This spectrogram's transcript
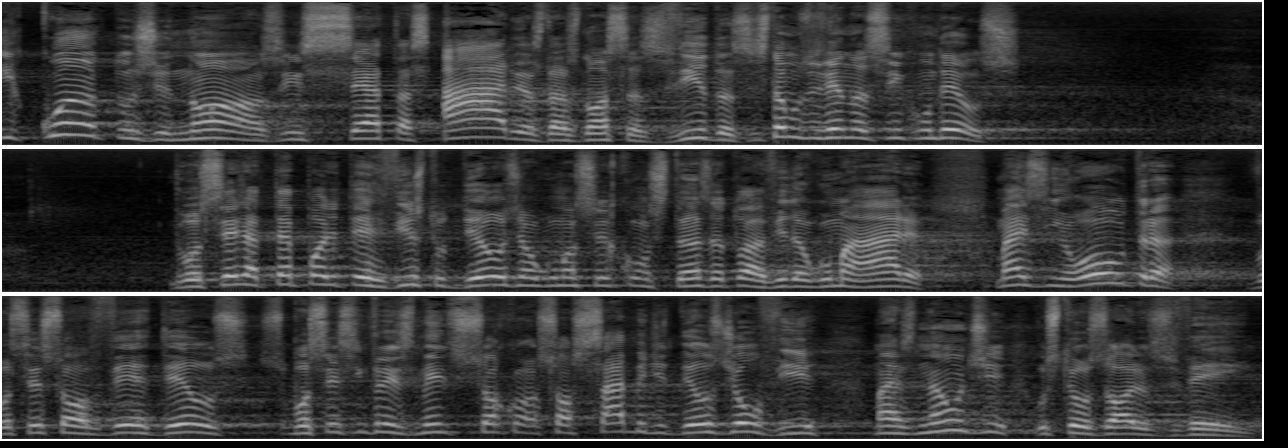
E quantos de nós, em certas áreas das nossas vidas, estamos vivendo assim com Deus? Você já até pode ter visto Deus em alguma circunstância da tua vida, em alguma área, mas em outra, você só vê Deus, você simplesmente só, só sabe de Deus de ouvir, mas não de os teus olhos veem.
